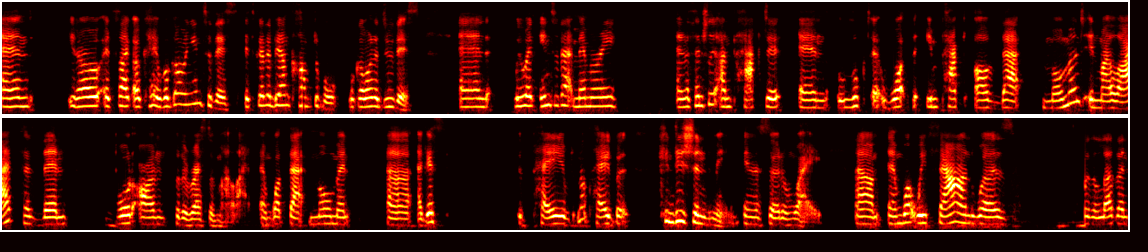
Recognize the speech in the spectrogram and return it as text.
And you know, it's like, okay, we're going into this. It's going to be uncomfortable. We're going to do this. And we went into that memory and essentially unpacked it and looked at what the impact of that moment in my life has then brought on for the rest of my life and what that moment, uh, I guess, paved, not paved, but conditioned me in a certain way. Um, and what we found was, was 11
